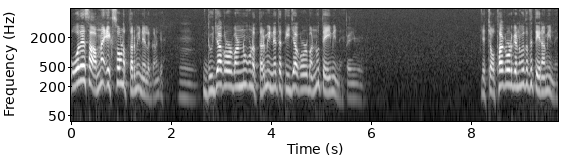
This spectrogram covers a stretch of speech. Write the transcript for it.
ਉਹਦੇ ਹਿਸਾਬ ਨਾਲ 169 ਮਹੀਨੇ ਲੱਗਣਗੇ। ਹੂੰ। ਦੂਜਾ ਕਰੋੜ ਬਣਨ ਨੂੰ 69 ਮਹੀਨੇ ਤੇ ਤੀਜਾ ਕਰੋੜ ਬਣਨ ਨੂੰ 23 ਮਹੀਨੇ। 23 ਮਹੀਨੇ। ਜੇ ਚੌਥਾ ਕਰੋੜ ਗਿਣੋਗੇ ਤਾਂ ਫਿਰ 13 ਮਹੀਨੇ।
